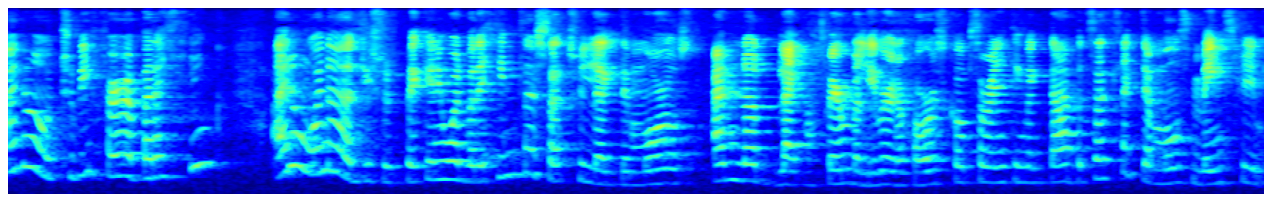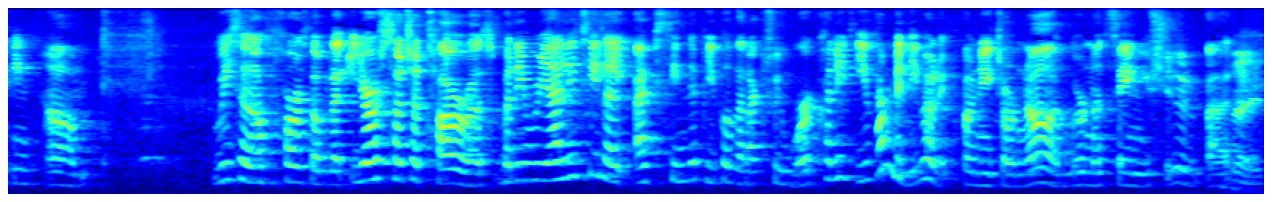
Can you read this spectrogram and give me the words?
I know. To be fair, but I think I don't want to disrespect anyone, but I think that's actually like the most. I'm not like a firm believer in horoscopes or anything like that, but that's like the most mainstream in um reason of horoscope. Like you're such a Taurus, but in reality, like I've seen the people that actually work on it. You can believe on it, on it or not. We're not saying you should, but Right.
